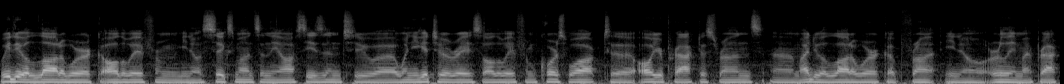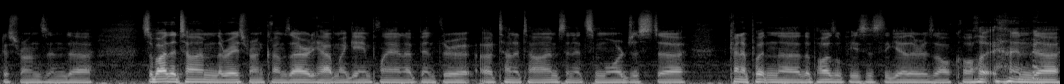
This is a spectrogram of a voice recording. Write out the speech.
we do a lot of work all the way from you know six months in the off season to uh, when you get to a race, all the way from course walk to all your practice runs. Um, I do a lot of work up front, you know, early in my practice runs, and uh, so by the time the race run comes, I already have my game plan. I've been through it a ton of times, and it's more just. Uh, kind of putting the, the puzzle pieces together, as I'll call it, and uh,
